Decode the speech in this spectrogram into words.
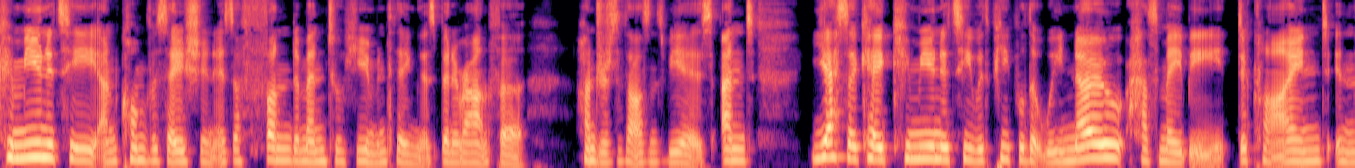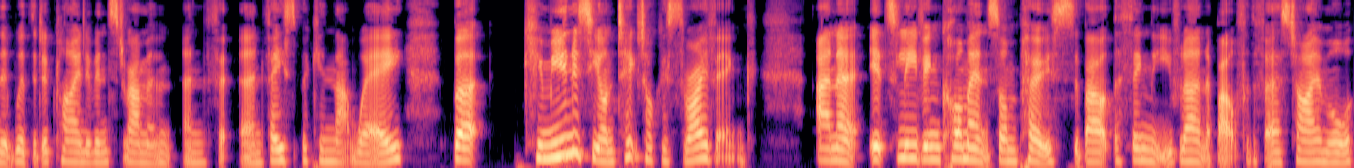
community and conversation is a fundamental human thing that's been around for hundreds of thousands of years. And yes, okay, community with people that we know has maybe declined in the, with the decline of Instagram and, and, and Facebook in that way, but community on TikTok is thriving. And uh, it's leaving comments on posts about the thing that you've learned about for the first time or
